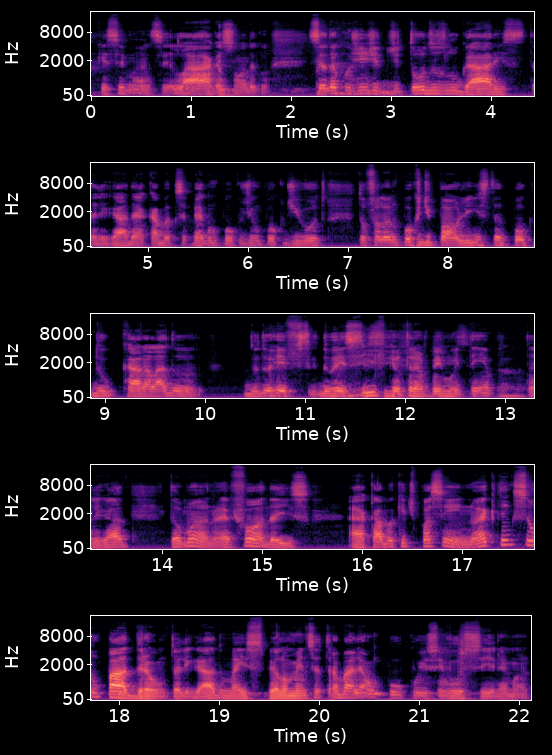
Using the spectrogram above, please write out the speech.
Porque você, mano, você larga, você anda com, você anda com gente de, de todos os lugares, tá ligado? Aí acaba que você pega um pouco de um, um pouco de outro. Tô falando um pouco de paulista, um pouco do cara lá do, do, do, Recife, do Recife, que eu trampei muito tempo, Aham. tá ligado? Então, mano, é foda isso. Aí acaba que, tipo assim, não é que tem que ser um padrão, tá ligado? Mas pelo menos você trabalhar um pouco isso em você, né, mano?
